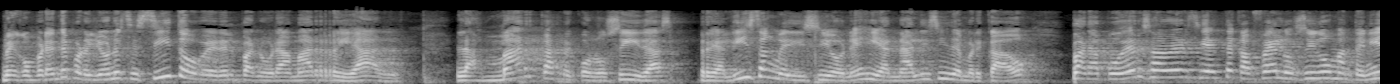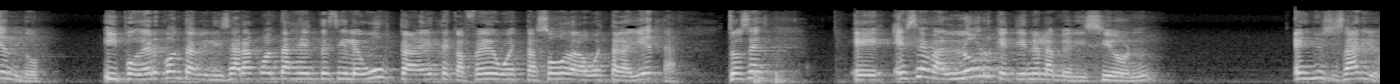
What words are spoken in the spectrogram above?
¿Me comprende? Pero yo necesito ver el panorama real. Las marcas reconocidas realizan mediciones y análisis de mercado para poder saber si este café lo sigo manteniendo y poder contabilizar a cuánta gente sí le gusta este café o esta soda o esta galleta. Entonces, eh, ese valor que tiene la medición es necesario.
